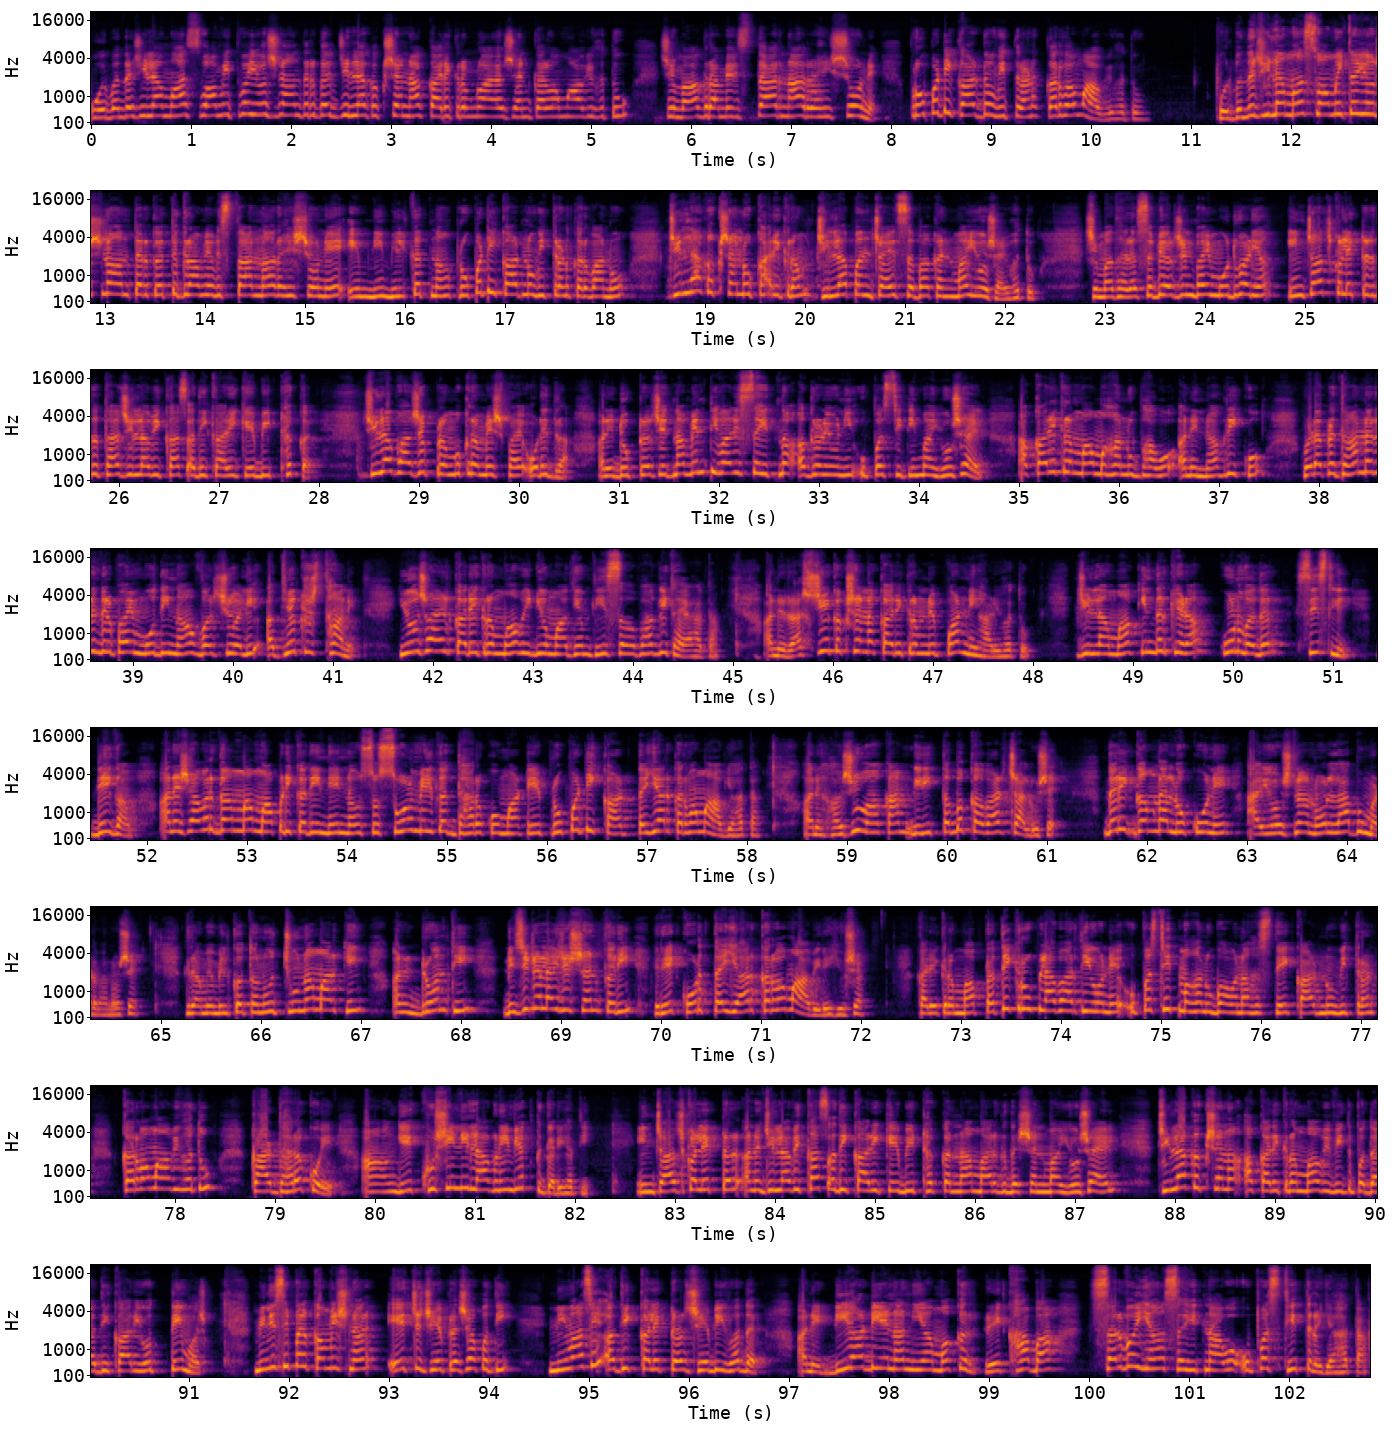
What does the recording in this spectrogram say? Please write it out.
પોરબંદર જિલ્લામાં સ્વામિત્વ યોજના અંતર્ગત જિલ્લા કક્ષાના કાર્યક્રમનું આયોજન કરવામાં આવ્યું હતું, જેમાં ગ્રામ્ય વિસ્તારના રહીશોને પ્રોપર્ટી કાર્ડનું વિતરણ કરવામાં આવ્યું હતું. પોરબંદર જિલ્લામાં સ્વામિત્વ યોજના અંતર્ગત ગ્રામ્ય વિસ્તારના રહીશોને એમની મિલકતના પ્રોપર્ટી કાર્ડનું વિતરણ કરવાનો જિલ્લા કક્ષાનો કાર્યક્રમ જિલ્લા પંચાયત સભાખંડમાં યોજાયો હતો, જેમાં ધારાસભ્ય અર્જુનભાઈ મોઢવાડિયા, ઇન્ચાર્જ કલેક્ટર તથા જિલ્લા વિકાસ અધિકારી કે બી ઠક્કર, જિલ્લા ભાજપ પ્રમુખ રમેશભાઈ ઓડેદરા અને ડોક્ટર ચેતનાબેન તિવારી સહિતના અગ્રણીઓની ઉપસ્થિતિમાં યોજાયેલ આ કાર્યક્રમમાં મહાનુભાવો અને નાગરિકો વડાપ્રધાન નરેન્દ્રભાઈ મોદીના વર્ચ્યુઅલી અધ્યક્ષ સ્થાને યોજાયેલ કાર્યક્રમમાં વીડિયો માધ્યમથી સહભાગી થયા હતા અને રાષ્ટ્રીય કક્ષાના કાર્યક્રમને પણ નિહાળ્યો હતો. જિલ્લામાં કિંદરખેડા, કુણવદર, સિસલી, દેગામ અને શાવરગામમાં માપણી કરીને નવસો સોળ મિલકત ધારકો માટે પ્રોપર્ટી કાર્ડ તૈયાર કરવામાં આવ્યા હતા અને હજુ આ કામગીરી તબક્કાવાર ચાલુ છે. દરેક ગામના લોકોને આ યોજનાનો લાભ મળવાનો છે. ગ્રામ્ય મિલકતોનું ચૂના માર્કિંગ અને ડ્રોનથી ડિજિટલાઇઝેશન કરી રેકોર્ડ તૈયાર કરવામાં આવી રહ્યું છે. કાર્યક્રમમાં પ્રતિકરૂપ લાભાર્થીઓને ઉપસ્થિત મહાનુભાવોના હસ્તે કાર્ડનું વિતરણ કરવામાં આવ્યું હતું. કાર્ડ ધારકોએ આ અંગે ખુશીની લાગણી વ્યક્ત કરી હતી. ઇન્ચાર્જ કલેક્ટર અને જિલ્લા વિકાસ અધિકારી કે બી ઠક્કરના માર્ગદર્શનમાં યોજાયેલ જિલ્લા કક્ષાના આ કાર્યક્રમમાં વિવિધ પદાધિકારીઓ તેમજ મ્યુનિસિપલ કમિશનર એચ જે પ્રજાપતિ, નિવાસી અધિક કલેક્ટર જે બી વદર અને ડીઆરડીએના નિયામક રેખાબા સર્વૈયા સહિતનાઓ ઉપસ્થિત રહ્યા હતા.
